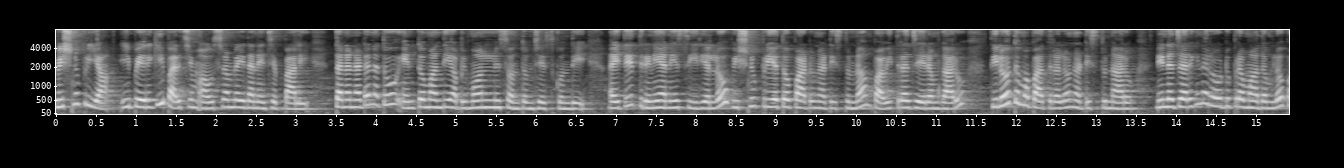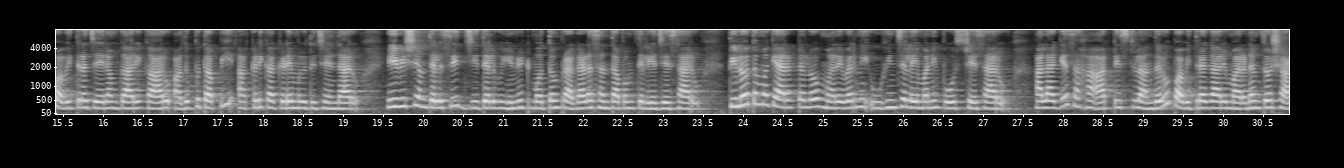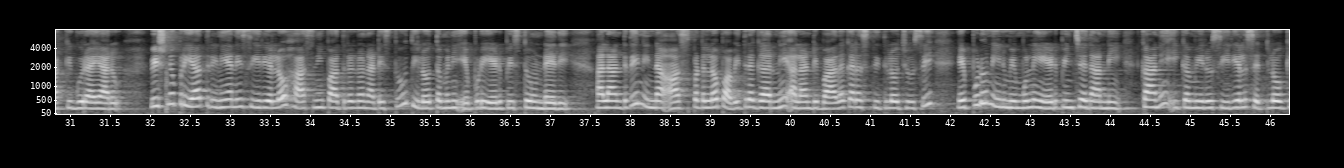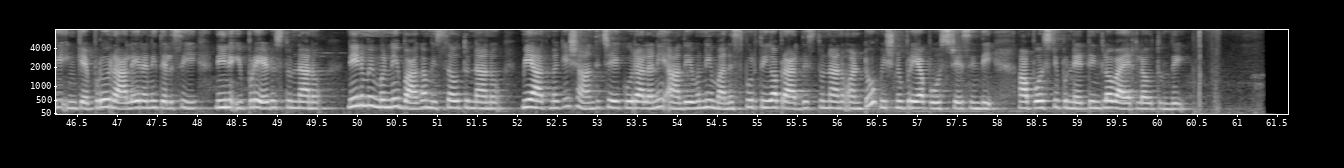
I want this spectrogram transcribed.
విష్ణుప్రియ ఈ పేరుకి పరిచయం అవసరం లేదనే చెప్పాలి. తన నటనతో ఎంతోమంది అభిమానులను సొంతం చేసుకుంది. అయితే త్రిణి అనే సీరియల్లో విష్ణుప్రియతో పాటు నటిస్తున్న పవిత్ర జయరాం గారు తిలోత్తమ పాత్రలో నటిస్తున్నారు. నిన్న జరిగిన రోడ్డు ప్రమాదంలో పవిత్ర జయరాం గారి కారు అదుపు తప్పి అక్కడికక్కడే మృతి చెందారు. ఈ విషయం తెలిసి జీ తెలుగు యూనిట్ మొత్తం ప్రగాఢ సంతాపం తెలియజేశారు. తిలోత్తమ క్యారెక్టర్లో మరెవరిని ఊహించలేమని పోస్ట్ చేశారు. అలాగే సహా ఆర్టిస్టులు అందరూ పవిత్ర గారి మరణంతో షాక్కి గురయ్యారు. విష్ణుప్రియ త్రిణి అని సీరియల్లో హాసిని పాత్రలో నటిస్తూ తిలోత్తమిని ఎప్పుడు ఏడిపిస్తూ ఉండేది. అలాంటిది నిన్న హాస్పిటల్లో పవిత్ర గారిని అలాంటి బాధాకర స్థితిలో చూసి ఎప్పుడు నేను మిమ్మల్ని ఏడిపించేదాన్ని. కానీ ఇక మీరు సీరియల్ సెట్లోకి ఇంకెప్పుడూ రాలేరని తెలిసి నేను ఇప్పుడు ఏడుస్తున్నాను. నేను మిమ్మల్ని బాగా మిస్ అవుతున్నాను. మీ ఆత్మకి శాంతి చేకూరాలని ఆ దేవుణ్ణి మనస్ఫూర్తిగా ప్రార్థిస్తున్నాను అంటూ విష్ణుప్రియ పోస్ట్ చేసింది. ఆ పోస్ట్ ఇప్పుడు నెట్టింట్లో వైరల్ అవుతుంది.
